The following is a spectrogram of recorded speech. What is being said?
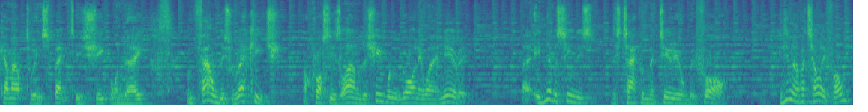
came out to inspect his sheep one day and found this wreckage across his land. The sheep wouldn't go anywhere near it. Uh, he'd never seen this, this type of material before. He didn't have a telephone.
